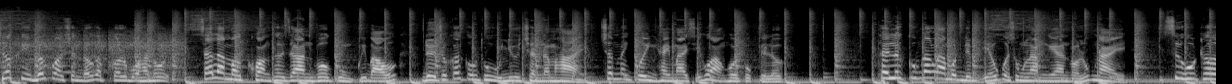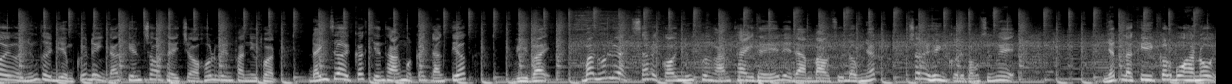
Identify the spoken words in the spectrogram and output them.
trước khi bước vào trận đấu gặp câu lạc bộ Hà Nội sẽ là một khoảng thời gian vô cùng quý báu để cho các cầu thủ như Trần Nam Hải, Trần Mạnh Quỳnh hay Mai Sĩ Hoàng hồi phục thể lực. Thể lực cũng đang là một điểm yếu của Sông Lam Nghệ An vào lúc này. Sự hụt hơi ở những thời điểm quyết định đã khiến cho thầy trò huấn luyện viên Phan Như Thuật đánh rơi các chiến thắng một cách đáng tiếc. Vì vậy, ban huấn luyện sẽ phải có những phương án thay thế để đảm bảo sự đồng nhất cho đội hình của đội bóng xứ Nghệ. Nhất là khi câu lạc bộ Hà Nội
